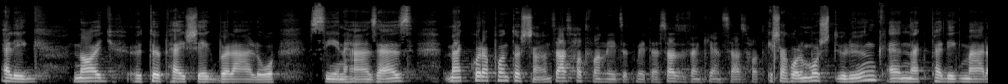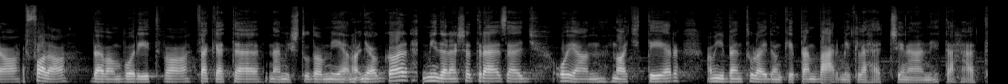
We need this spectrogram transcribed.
elég nagy, több helységből álló színház ez. Mekkora pontosan? 160 négyzetméter, 159-160. És ahol most ülünk, ennek pedig már a fala be van borítva fekete, nem is tudom milyen anyaggal. Minden esetre ez egy olyan nagy tér, amiben tulajdonképpen bármit lehet csinálni, tehát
